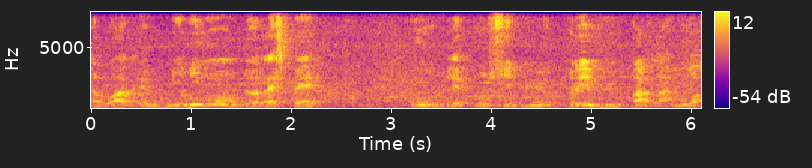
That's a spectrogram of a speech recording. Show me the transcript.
d'avoir un minimum de respect pour les procédures prévues par la loi.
